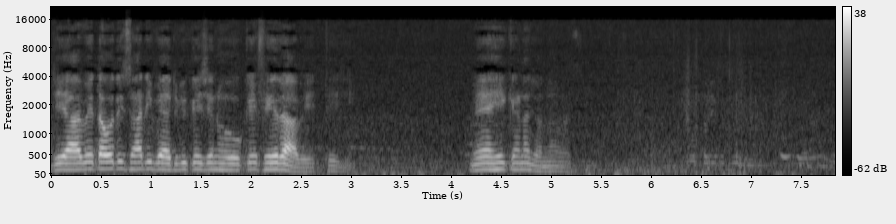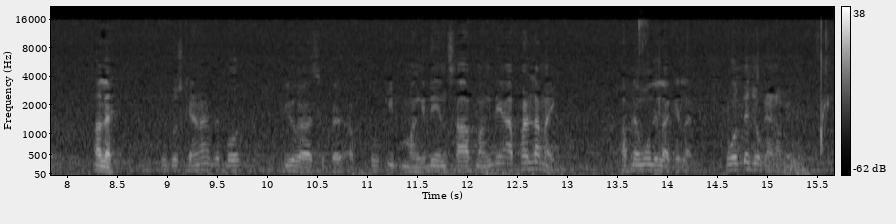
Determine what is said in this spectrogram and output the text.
ਜੇ ਆਵੇ ਤਾਂ ਉਹਦੀ ਸਾਰੀ ਵੈਰੀਫਿਕੇਸ਼ਨ ਹੋ ਕੇ ਫਿਰ ਆਵੇ ਇੱਥੇ ਜੀ। ਮੈਂ ਇਹੀ ਕਹਿਣਾ ਚਾਹੁੰਦਾ ਬਸ। ਹਲੇ। ਤੂੰ ਕੁਝ ਕਹਿਣਾ ਤੇ ਬਹੁਤ ਕੀ ਹੋਇਆ ਸੀ, ਫਿਰ? ਅਬ ਤੂੰ ਕੀ ਮੰਗਦੀ, ਇਨਸਾਫ ਮੰਗਦੀ ਆ? ਫੜ ਲੈ ਮਾਈਕ ਆਪਣੇ ਮੂੰਹ ਦੇ ਲਾਗੇ ਲੱਗ ਬੋਲਦੇ ਜੋ ਕਹਿਣਾ ਮੈਨੂੰ।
